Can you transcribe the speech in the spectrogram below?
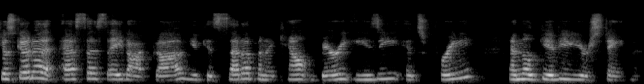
just go to ssa.gov. You can set up an account very easy. It's free and they'll give you your statement.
